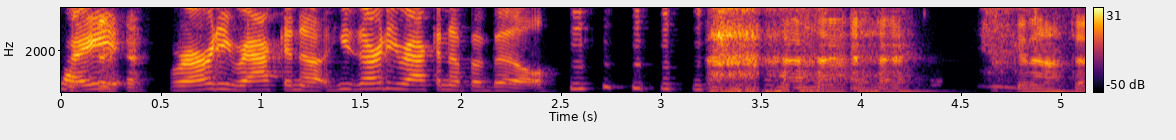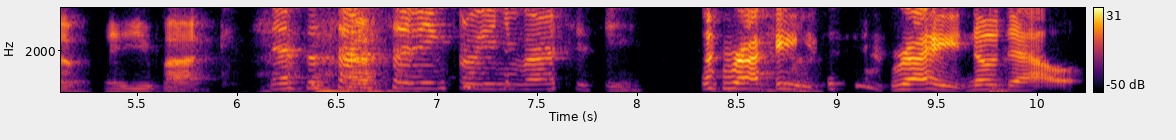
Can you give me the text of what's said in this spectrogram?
right. We're already racking up. He's already racking up a bill. He's gonna have to pay you back. You have to start saving for university. right. Right. No doubt.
